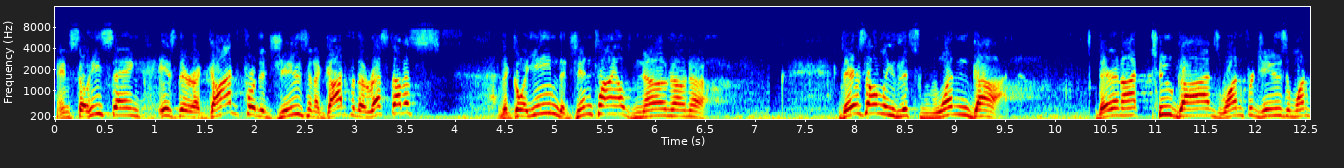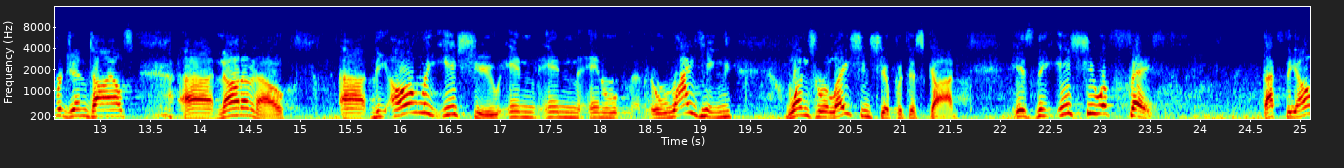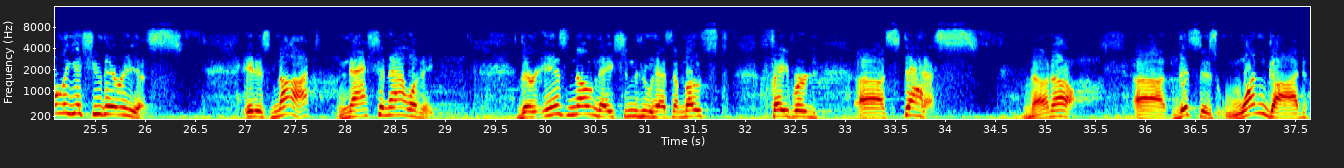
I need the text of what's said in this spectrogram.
And so he's saying, is there a God for the Jews and a God for the rest of us? The goyim, the Gentiles? No, no, no. There's only this one God. There are not two gods, one for Jews and one for Gentiles. Uh, no, no, no. Uh, the only issue in, in, in writing one's relationship with this God is the issue of faith. That's the only issue there is. It is not nationality. There is no nation who has a most favored uh, status. No, no. Uh, this is one God.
